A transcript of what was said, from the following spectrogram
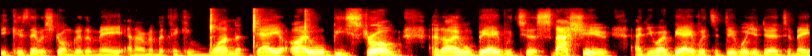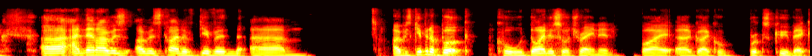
because they were stronger than me. And I remember thinking one day I will be strong and I will be able to smash you and you won't be able to do what you're doing to me. Uh, and then I was I was kind of given um, I was given a book called Dinosaur Training by a guy called Brooks Kubik.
